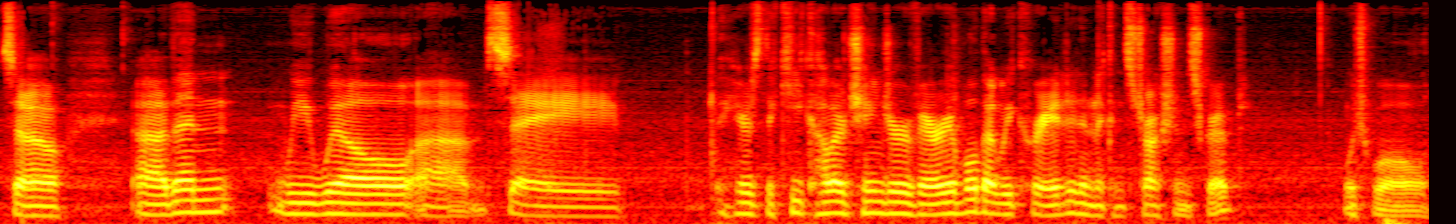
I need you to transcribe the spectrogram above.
So uh, then we will um, say, here's the key color changer variable that we created in the construction script, which will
